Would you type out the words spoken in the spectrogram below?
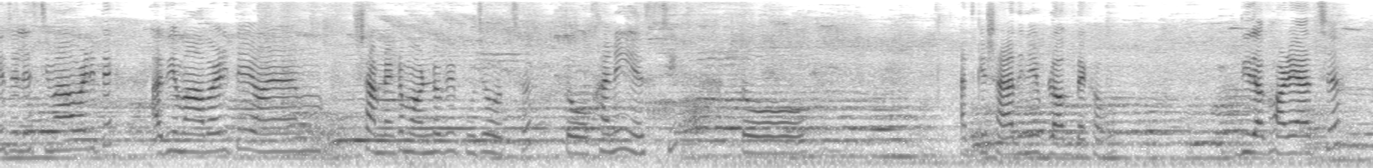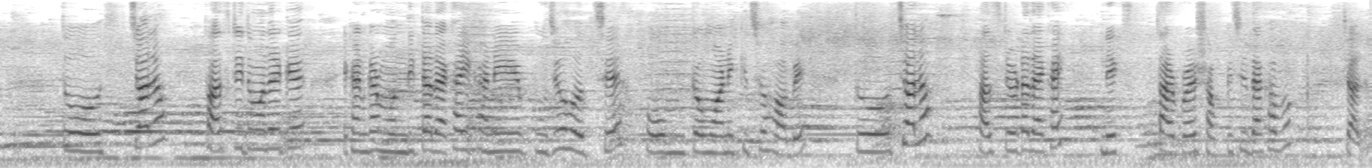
আজকে চলে এসেছি মামা বাড়িতে আজকে মামা বাড়িতে সামনে একটা মণ্ডপে পুজো হচ্ছে, তো ওখানেই এসেছি। তো আজকে সারাদিনের ব্লগ দেখাবো। দিদা ঘরে আছে। তো চলো ফার্স্টেই তোমাদেরকে এখানকার মন্দিরটা দেখাই। এখানে পুজো হচ্ছে, হোম টোম অনেক কিছু হবে। তো চলো ফার্স্টে ওটা দেখাই নেক্সট তারপরে সব কিছু দেখাবো। চলো।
